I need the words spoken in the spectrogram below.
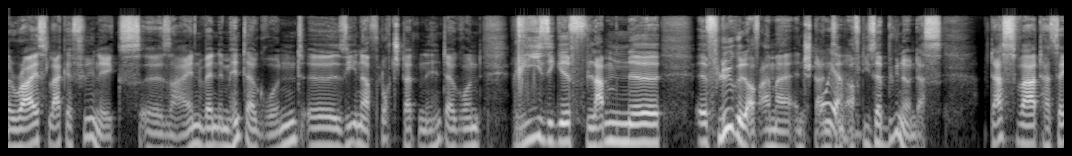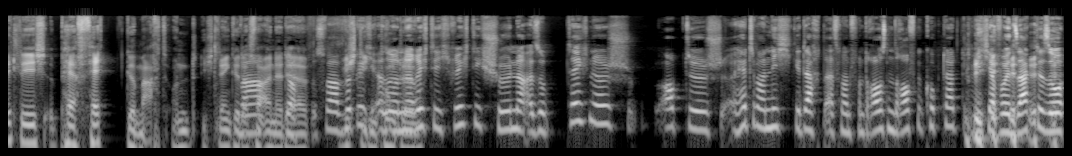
Rise Like a Phoenix äh, sein, wenn im Hintergrund äh, sie in der Flucht stand und im Hintergrund riesige, flammende äh, Flügel auf einmal entstanden Oh ja. sind auf dieser Bühne. Und das, das war tatsächlich perfekt gemacht. Und ich denke, das war einer der es war wichtigen wirklich, also Punkte. eine richtig, richtig schöne, also technisch, optisch, hätte man nicht gedacht, als man von draußen drauf geguckt hat. Wie ich ja vorhin sagte, so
